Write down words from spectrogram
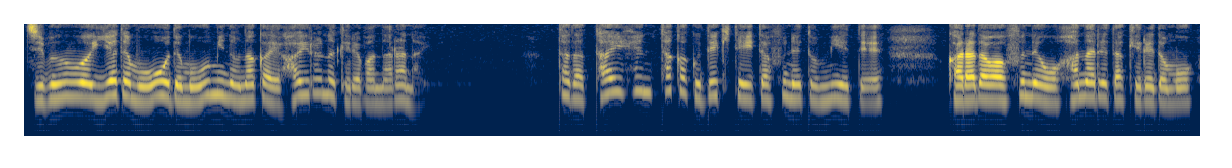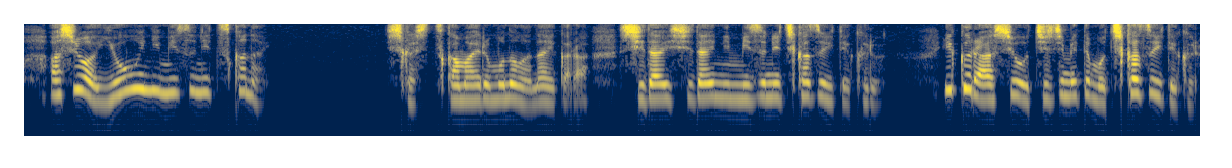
自分は嫌でも王でも海の中へ入らなければならない。ただ大変高くできていた船と見えて、体は船を離れたけれども、足は容易に水につかない。しかし捕まえるものがないから、次第次第に水に近づいてくる。いくら足を縮めても近づいてくる。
